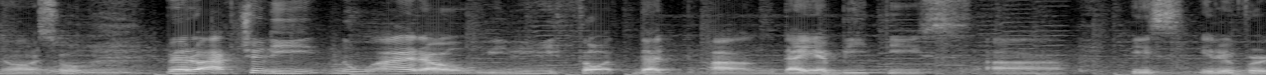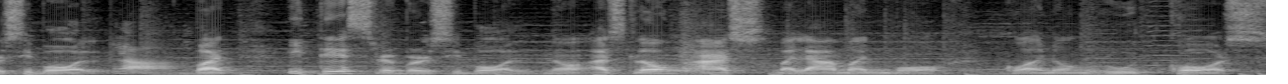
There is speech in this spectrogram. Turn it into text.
no? So, mm-hmm. pero actually, nung araw, we really thought that ang um, diabetes uh, is irreversible. Yeah. But it is reversible, no? As long as malaman mo kung anong root cause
